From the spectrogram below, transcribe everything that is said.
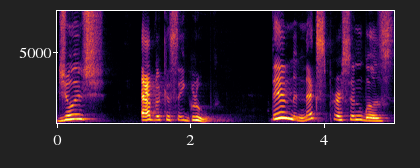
Jewish advocacy group. Then the next person was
